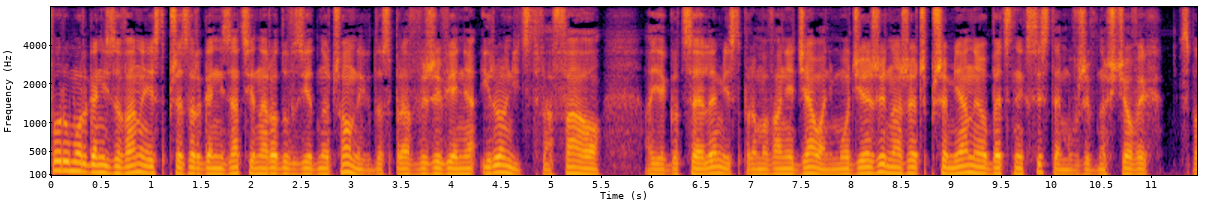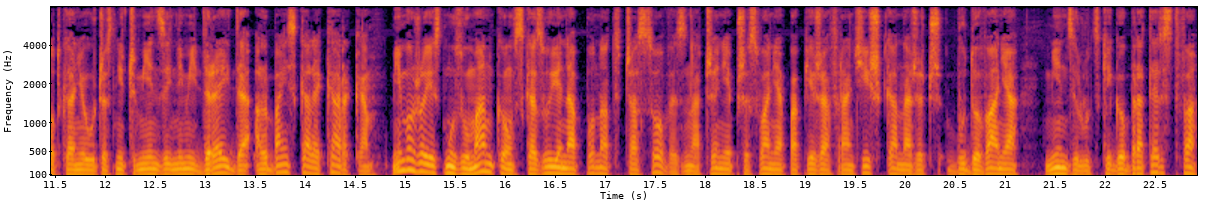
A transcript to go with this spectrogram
Forum organizowane jest przez Organizację Narodów Zjednoczonych do spraw wyżywienia i rolnictwa FAO, a jego celem jest promowanie działań młodzieży na rzecz przemiany obecnych systemów żywnościowych. W spotkaniu uczestniczy m.in. Drejda, albańska lekarka. Mimo, że jest muzułmanką, wskazuje na ponadczasowe znaczenie przesłania papieża Franciszka na rzecz budowania międzyludzkiego braterstwa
